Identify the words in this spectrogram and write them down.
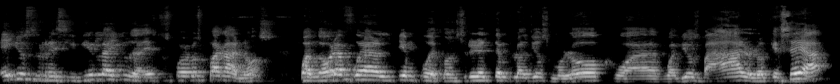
ellos recibir la ayuda de estos pueblos paganos, cuando ahora fuera el tiempo de construir el templo al dios Moloch o, o al dios Baal o lo que sea,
